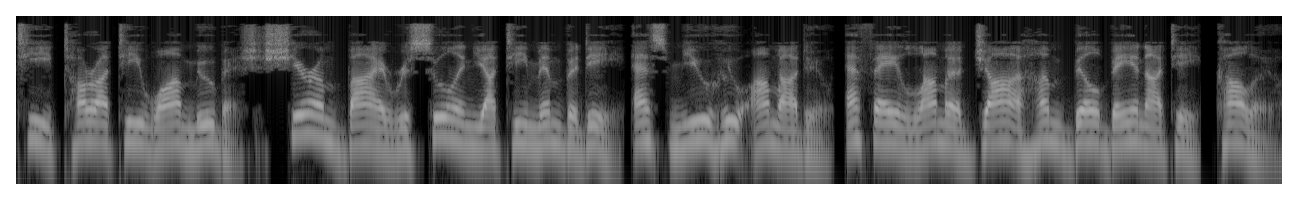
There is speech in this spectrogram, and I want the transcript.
ti tarati wa mubash shiram bi rasulan yati mimbadi s muhu amadu fa lama ja bil bayanati, kalu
